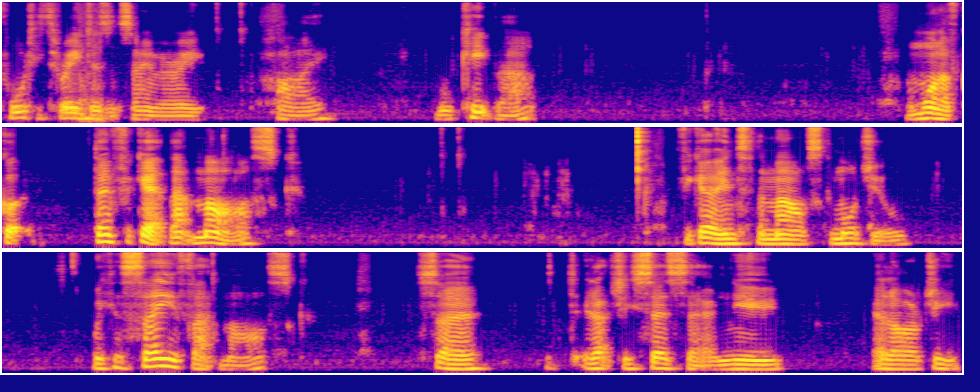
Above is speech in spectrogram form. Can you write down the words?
43 doesn't sound very high. We'll keep that. And one I've got don't forget that mask. If you go into the mask module we can save that mask. So it actually says there new LRG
